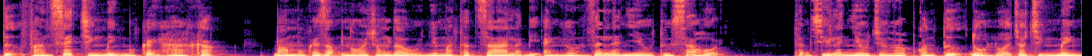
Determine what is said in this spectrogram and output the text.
tự phán xét chính mình một cách hà khắc bằng một cái giọng nói trong đầu nhưng mà thật ra là bị ảnh hưởng rất là nhiều từ xã hội. Thậm chí là nhiều trường hợp còn tự đổ lỗi cho chính mình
